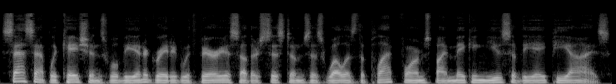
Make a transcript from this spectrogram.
SaaS applications will be integrated with various other systems as well as the platforms by making use of the APIs.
